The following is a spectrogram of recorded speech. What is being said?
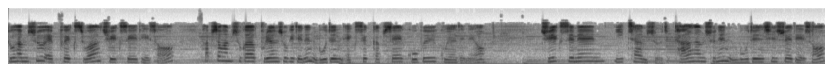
두 함수 fx와 gx에 대해서 합성함수가 불연속이 되는 모든 x 값의 곱을 구해야 되네요. gx는 2차 함수, 즉 다항함수는 모든 실수에 대해서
